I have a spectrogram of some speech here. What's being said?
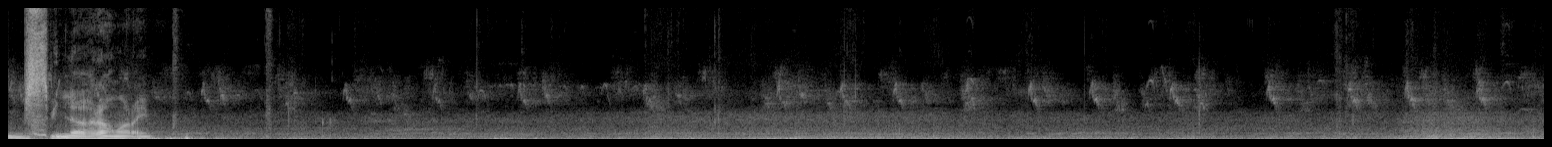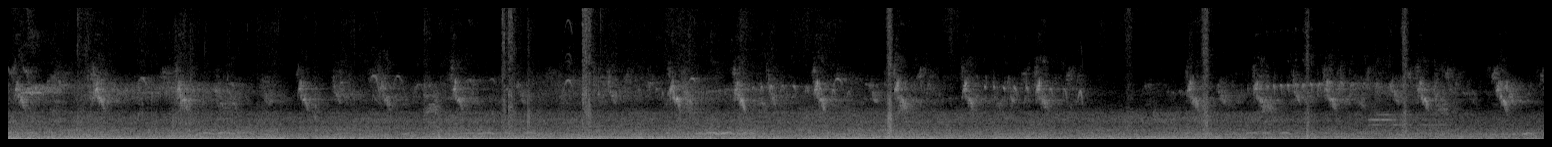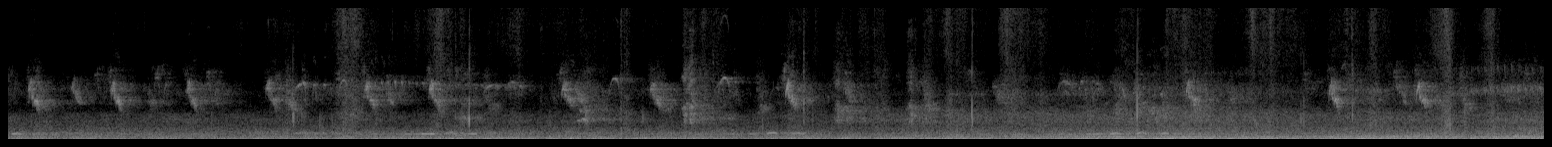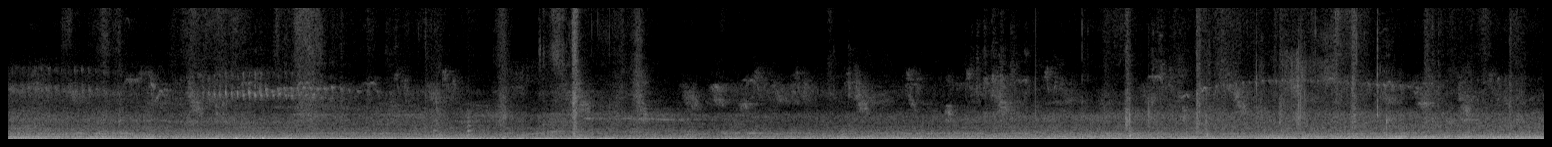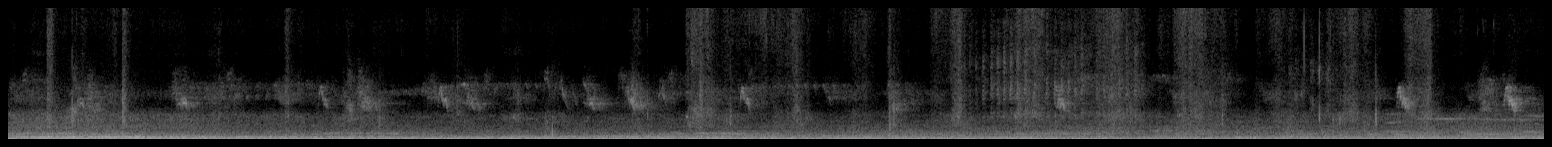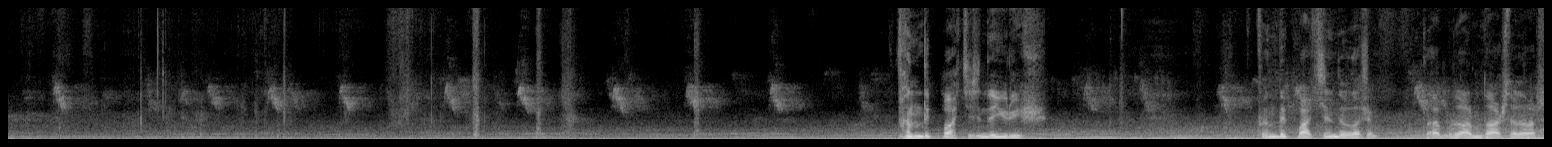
Bismillahirrahmanirrahim. Fındık bahçesinde yürüyüş. Fındık bahçesinde dolaşım. Tabi burada armut ağaçları da var.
